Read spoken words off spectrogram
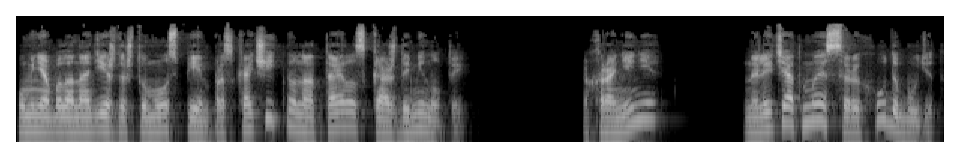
У меня была надежда, что мы успеем проскочить, но натаяло с каждой минутой. Охранение? Налетят мессеры, худо будет.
